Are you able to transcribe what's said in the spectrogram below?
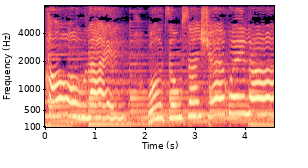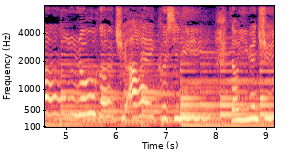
后来，我总算学会了如何去爱，可惜你早已远去，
